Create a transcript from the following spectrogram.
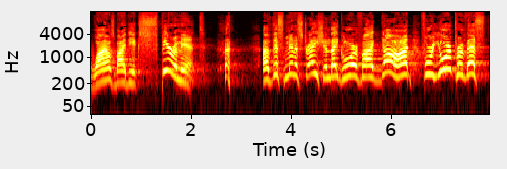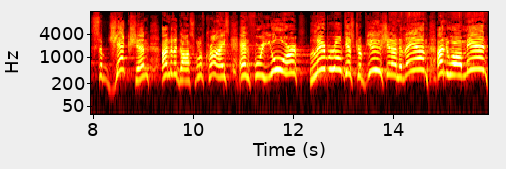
Whilst by the experiment of this ministration, they glorify God for your professed subjection unto the gospel of Christ and for your liberal distribution unto them, unto all men,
